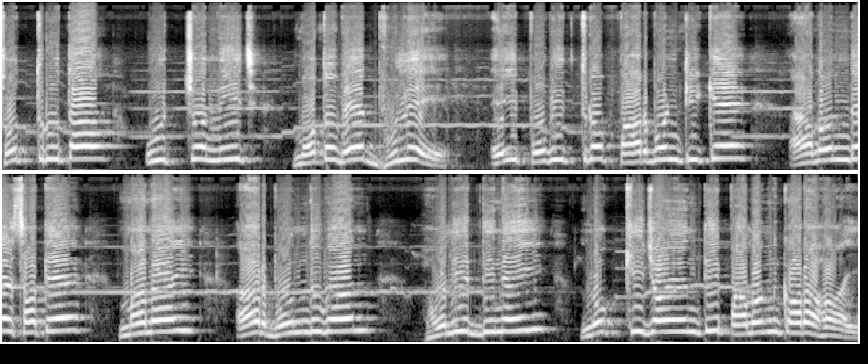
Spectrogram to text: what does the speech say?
শত্রুতা, উচ্চ নিচ, মতভেদ ভুলে এই পবিত্র পার্বণটিকে আনন্দের সাথে মানায় আর বন্ধুগণ, হোলির দিনেই লক্ষ্মী জয়ন্তী পালন করা হয়।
